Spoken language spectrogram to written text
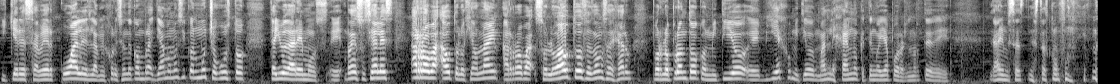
y quieres saber cuál es la mejor opción de compra, llámanos y con mucho gusto te ayudaremos. Eh, redes sociales, arroba autología online, arroba solo autos. Les vamos a dejar por lo pronto con mi tío eh, viejo, mi tío más lejano que tengo allá por el norte de... Ay, me estás, confundiendo.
